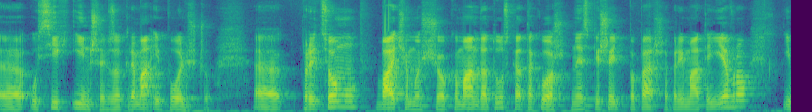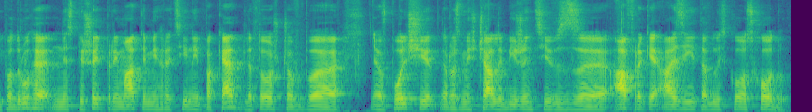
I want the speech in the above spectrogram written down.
е, усіх інших, зокрема і Польщу. Е, При цьому бачимо, що команда Туска також не спішить, по-перше, приймати євро, і по-друге, не спішить приймати міграційний пакет для того, щоб е, в Польщі розміщали біженців з Африки, Азії та Близького Сходу.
